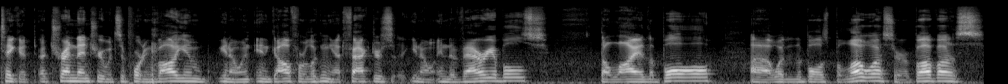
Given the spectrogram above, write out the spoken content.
take a, a, trend entry with supporting volume. You know, in, in, golf, we're looking at factors, you know, in the variables, the lie of the ball, uh, whether the ball is below us or above us,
